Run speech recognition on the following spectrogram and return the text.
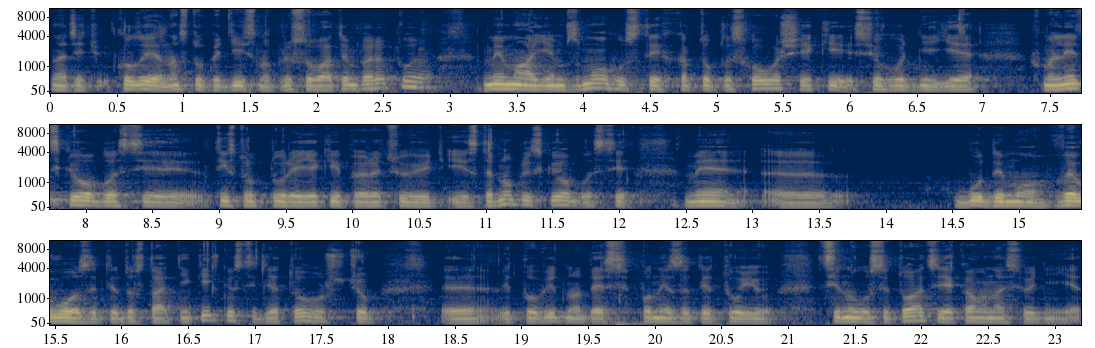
значить, коли наступить дійсно плюсова температура, ми маємо змогу з тих картоплесховищ, які сьогодні є в Хмельницькій області, ті структури, які працюють із Тернопільської області, ми е, будемо вивозити достатні кількості для того, щоб е, відповідно десь понизити ту цінову ситуацію, яка вона сьогодні є.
